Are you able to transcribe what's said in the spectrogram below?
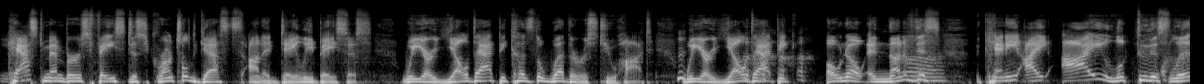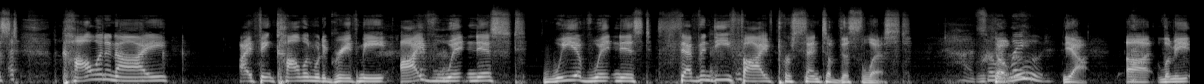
Yeah. Cast members face disgruntled guests on a daily basis. We are yelled at because the weather is too hot. We are yelled at because oh no, and none of this, uh. Kenny. I I looked through this list. Colin and I, I think Colin would agree with me. I've witnessed, we have witnessed seventy five percent of this list. God, so, so rude. Yeah, uh, let me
